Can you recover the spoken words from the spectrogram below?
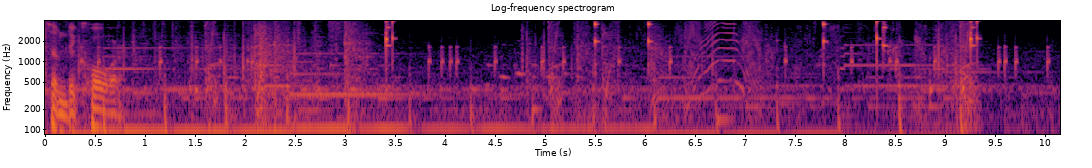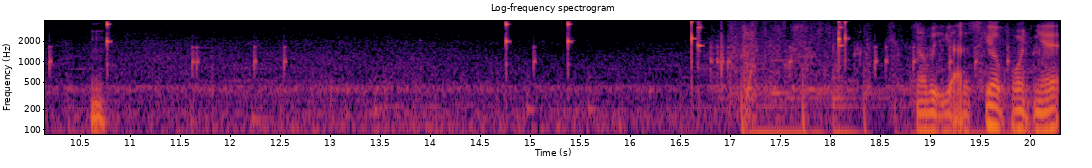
some decor. Nobody got a skill point yet.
